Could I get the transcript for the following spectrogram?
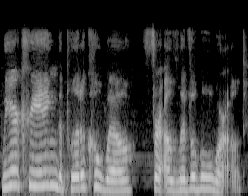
we are creating the political will for a livable world.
